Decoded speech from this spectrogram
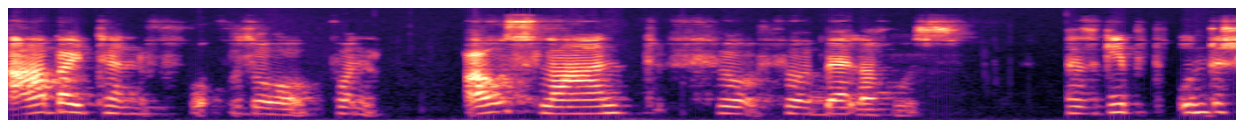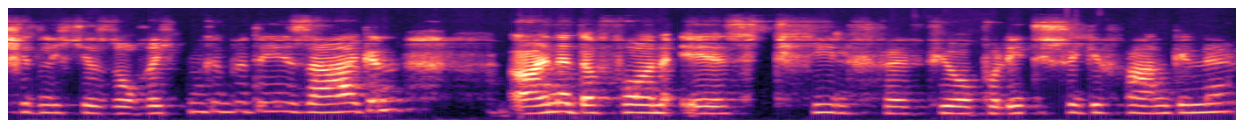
arbeiten so von Ausland für, für Belarus. Es gibt unterschiedliche so Richtungen, würde ich sagen. Eine davon ist Hilfe für politische Gefangene.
